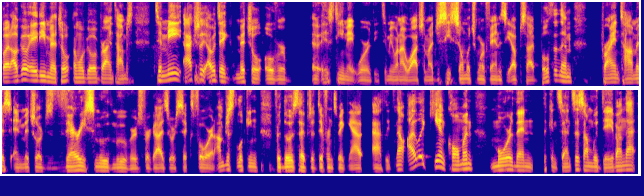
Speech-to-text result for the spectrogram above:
But I'll go AD Mitchell, and we'll go with Brian Thomas. To me, actually, I would take Mitchell over uh, his teammate Worthy. To me, when I watch them, I just see so much more fantasy upside. Both of them. Brian Thomas and Mitchell are just very smooth movers for guys who are six four, and I'm just looking for those types of difference making athletes. Now, I like Keon Coleman more than the consensus. I'm with Dave on that,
